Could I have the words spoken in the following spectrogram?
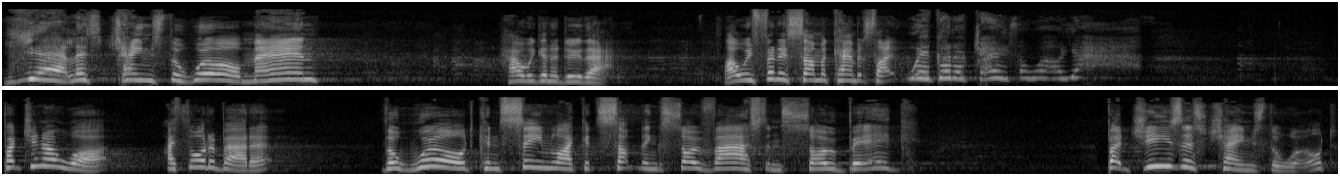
yeah, let's change the world, man. How are we going to do that? Like, we finished summer camp, it's like, we're going to change the world, yeah. But you know what? I thought about it. The world can seem like it's something so vast and so big. But Jesus changed the world.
